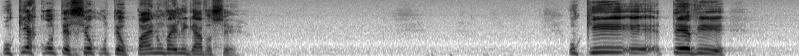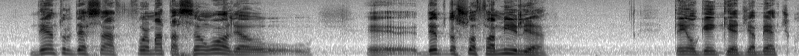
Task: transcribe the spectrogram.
O que aconteceu com teu pai não vai ligar você. O que eh, teve dentro dessa formatação, olha, é, dentro da sua família, tem alguém que é diabético?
